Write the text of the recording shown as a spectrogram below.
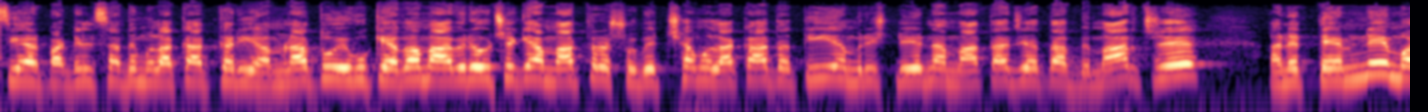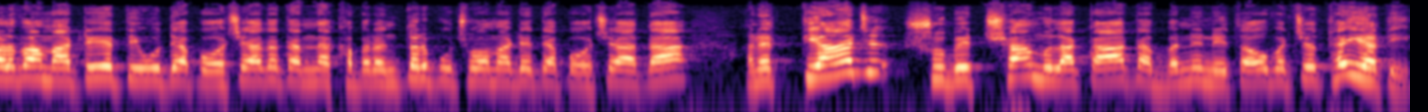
સી આર પાટીલ સાથે મુલાકાત કરી. હમણાં તો એવું કહેવામાં આવી રહ્યું છે કે આ માત્ર શુભેચ્છા મુલાકાત હતી. અમરીશ ડેરના માતાજી હતા, બીમાર છે અને તેમને મળવા માટે તેઓ ત્યાં પહોંચ્યા હતા. તેમના ખબર અંતર પૂછવા માટે ત્યાં પહોંચ્યા હતા અને ત્યાં જ શુભેચ્છા મુલાકાત આ બંને નેતાઓ વચ્ચે થઈ હતી.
